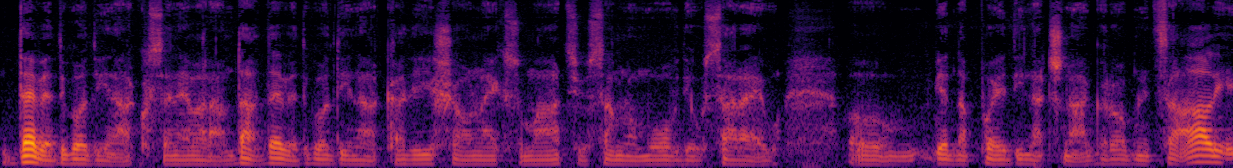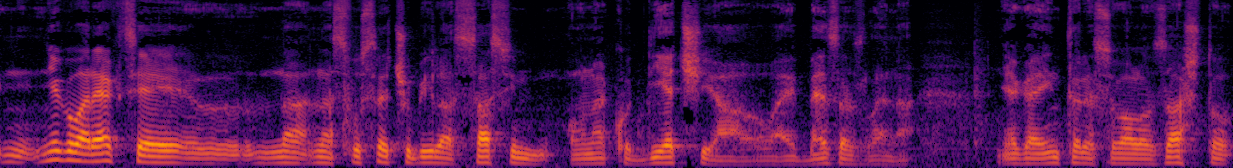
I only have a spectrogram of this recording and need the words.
devet godina, ako se ne varam, da, devet godina kad je išao na eksumaciju sa mnom ovdje u Sarajevu jedna pojedinačna grobnica, ali njegova reakcija je na, na svu sreću bila sasvim onako dječja, ovaj, bezazlena. Njega je interesovalo zašto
